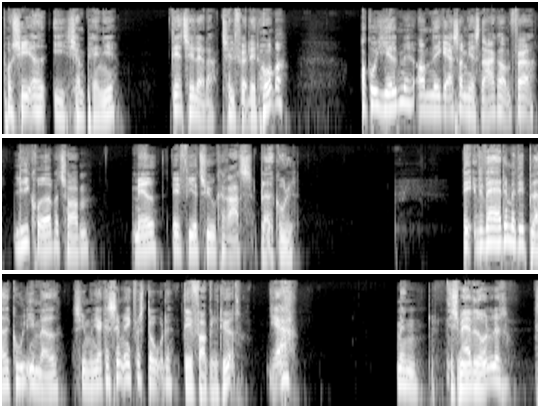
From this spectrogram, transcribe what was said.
pocheret i champagne. Dertil er der tilført lidt hummer. Og god hjælme, om det ikke er, som jeg snakker om før, lige krydder på toppen med lidt 24 karats bladguld. Det, hvad er det med det bladguld i mad, Simon? Jeg kan simpelthen ikke forstå det. Det er fucking dyrt. Ja. Men Det smager vidunderligt.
